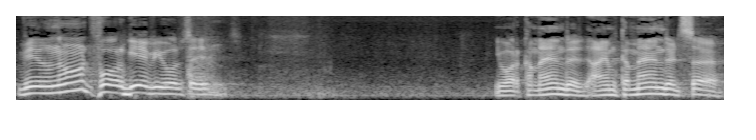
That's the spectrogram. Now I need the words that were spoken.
will not forgive your sins. You are commanded, I am commanded, sir.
